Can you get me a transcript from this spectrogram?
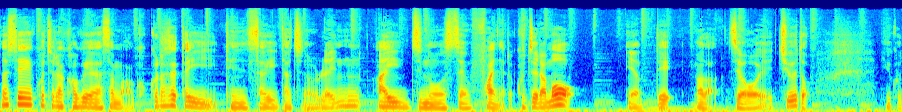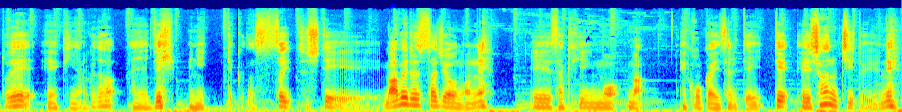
そしてこちら、かぐや様、告らせたい天才たちの恋愛頭脳戦ファイナル。こちらもやって、まだ上映中ということで、えー、気になる方は、えー、ぜひ見に行ってください。そして、マーベルスタジオのね、えー、作品も今、え公開されていて、えシャンチというね、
